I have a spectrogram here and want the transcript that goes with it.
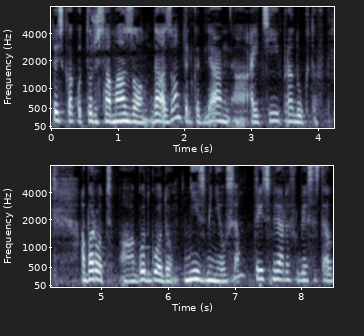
то есть как вот тот же самый Озон, да, Озон только для а, IT-продуктов. Оборот а, год году не изменился, 30 миллиардов рублей составил.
